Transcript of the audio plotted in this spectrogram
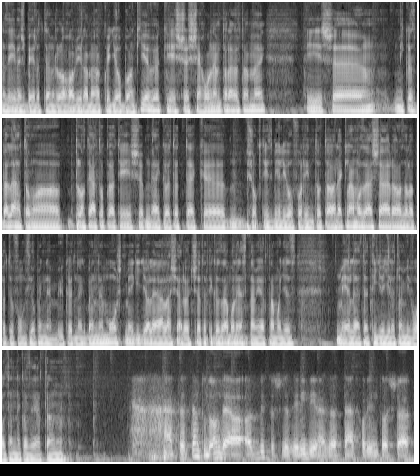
az éves bérletemről a havira, mert akkor jobban kijövök, és sehol nem találtam meg és miközben látom a plakátokat, és elköltöttek sok tízmillió forintot a reklámozására, az alapvető funkciók meg nem működnek benne. Most még így a leállás előtt se, tehát igazából ezt nem értem, hogy ez miért lehetett így, illetve mi volt ennek az értelme. Hát ezt nem tudom, de az biztos, hogy azért idén ez a 100 forintossal,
